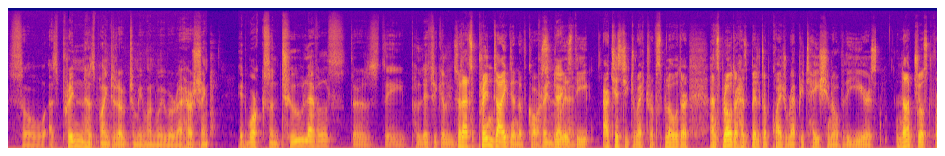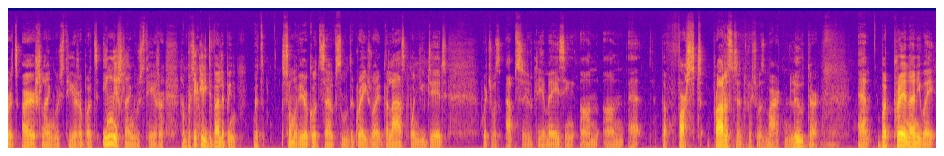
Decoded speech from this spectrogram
So, as Pryn has pointed out to me when we were rehearsing, it works on two levels. There's the political. So that's Pryn Dignan, of course, Pryn who is Dignan. the artistic director of Splother. And Splother has built up quite a reputation over the years, not just for its Irish language theatre, but its English language theatre, and particularly developing with some of your good selves, some of the great, right? The last one you did, which was absolutely amazing, on, on uh, the first Protestant, which was Martin Luther. Um, but Prin, anyway,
